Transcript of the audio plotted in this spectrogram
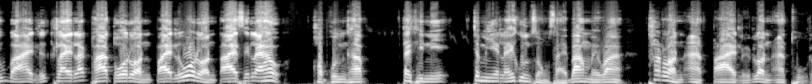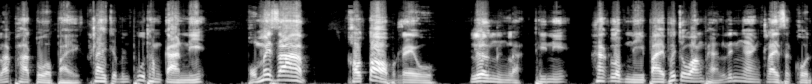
ทุบาย หรือใครลักพาตัวหล่อนไปรือว่าหล่อนตายเสียแล้ว ขอบคุณครับ แต่ทีนี้จะมีอะไรให้คุณสงสัยบ้างไหมว่า ถ้าหล่อนอาจตายหรือหล่อนอาจถูกลักพาตัวไป ใครจะเป็นผู้ทำการนี้ ผมไม่ทราบ เขาตอบเร็ว เรื่องหนึ่งละทีนี้หากหลบหนีไปเพื่อจะวางแผนเล่นงานใครสักคน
